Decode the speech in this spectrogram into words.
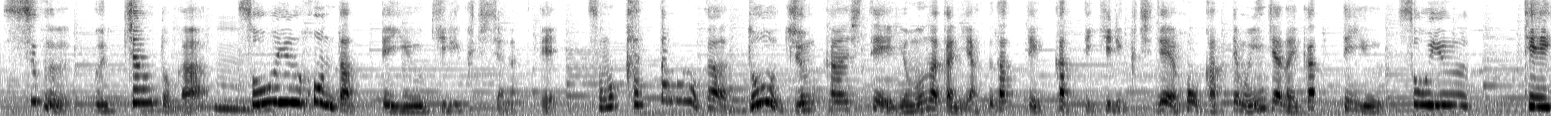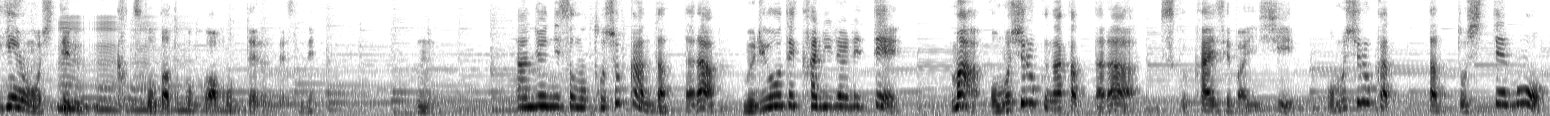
すぐ売っちゃうとか、うん。そういう本だっていう切り口じゃなくてその買ったものがどう循環して世の中に役立っていくかって切り口で本買ってもいいんじゃないかっていうそういう提言をしてる活動だと僕は思ってるんですね。うん単純にその図書館だったら無料で借りられてまあ面白くなかったらすぐ返せばいいし面白かったとしても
